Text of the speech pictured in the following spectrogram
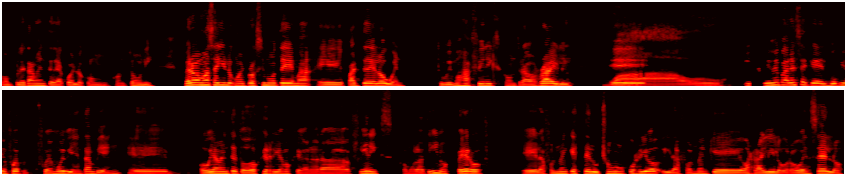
completamente de acuerdo con, con, Tony. Pero vamos a seguirlo con el próximo tema, eh, parte del Owen. Tuvimos a Phoenix contra O'Reilly. Wow. Eh, y a mí me parece que el booking fue, fue muy bien también. Eh, obviamente todos querríamos que ganara Phoenix como latinos, pero la forma en que este luchón ocurrió y la forma en que O'Reilly logró vencerlo,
